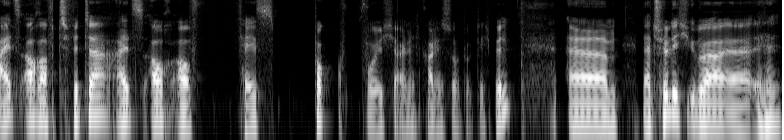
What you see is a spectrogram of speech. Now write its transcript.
als auch auf Twitter, als auch auf Facebook, wo ich eigentlich gar nicht so wirklich bin. Ähm, natürlich über äh,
